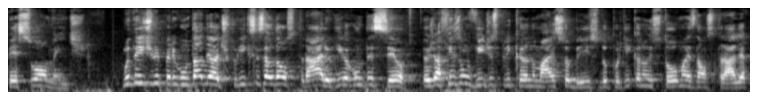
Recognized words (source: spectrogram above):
pessoalmente. Muita gente me pergunta, Adeote, por que você saiu da Austrália? O que aconteceu? Eu já fiz um vídeo explicando mais sobre isso, do porquê que eu não estou mais na Austrália.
